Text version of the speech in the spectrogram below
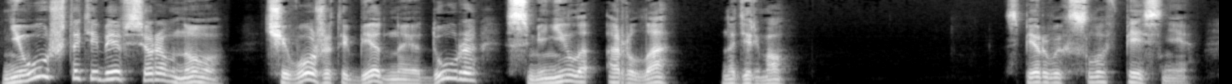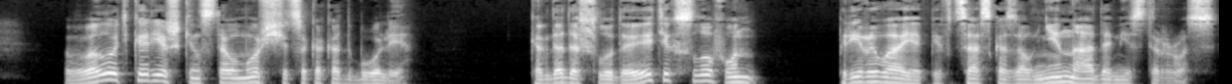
неужто тебе все равно, чего же ты, бедная дура, сменила орла на дерьмо?» с первых слов песни. Володька Решкин стал морщиться, как от боли. Когда дошло до этих слов, он, прерывая певца, сказал, «Не надо, мистер Росс,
